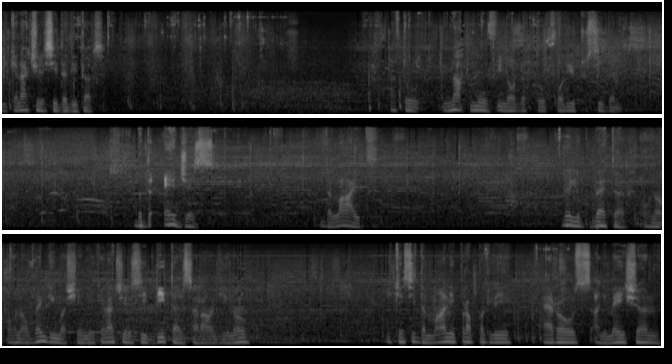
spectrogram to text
you can actually see the details. Have to not move in order to for you to see them. But the edges, the light, they look better on a, on a vending machine. You can actually see details around, you know. You can see the money properly, arrows, animation.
